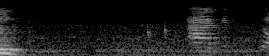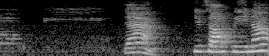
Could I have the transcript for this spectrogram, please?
นี่ จ้า12ปีเนาะ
